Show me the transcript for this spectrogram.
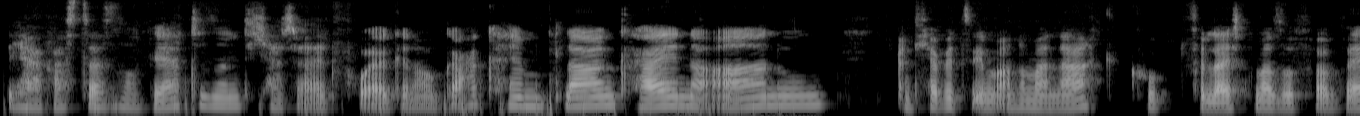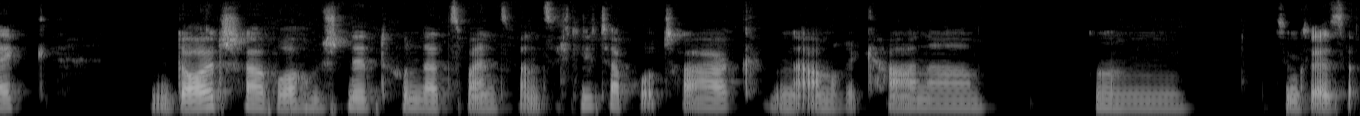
ja, was da so Werte sind. Ich hatte halt vorher genau gar keinen Plan, keine Ahnung. Und ich habe jetzt eben auch nochmal nachgeguckt, vielleicht mal so vorweg. Ein Deutscher braucht im Schnitt 122 Liter pro Tag, ein Amerikaner, hm, beziehungsweise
